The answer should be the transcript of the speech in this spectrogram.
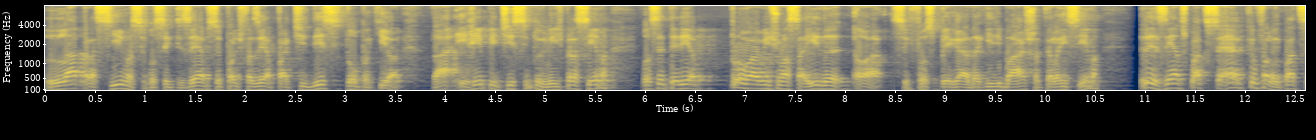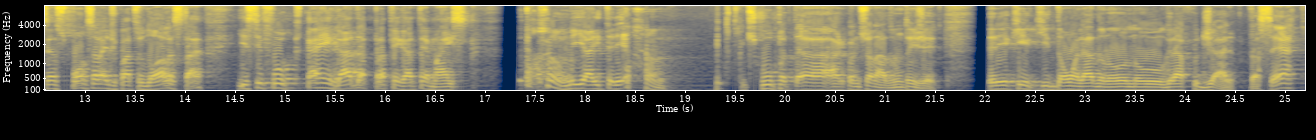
lá para cima, se você quiser, você pode fazer a partir desse topo aqui, ó, tá? E repetir simplesmente para cima, você teria provavelmente uma saída, ó, se fosse pegar daqui de baixo até lá em cima, 300, 400, é que eu falei, 400 pontos, é de 4 dólares, tá? E se for carregada, para pegar até mais. E aí teria. Desculpa, tá ar-condicionado, não tem jeito teria que, que dar uma olhada no, no, gráfico diário, tá certo?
